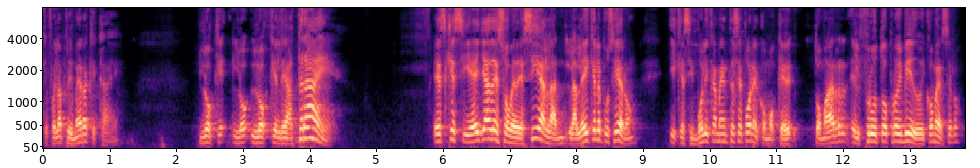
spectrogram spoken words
que fue la primera que cae, lo que, lo, lo que le atrae es que si ella desobedecía la, la ley que le pusieron y que simbólicamente se pone como que tomar el fruto prohibido y comérselo,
